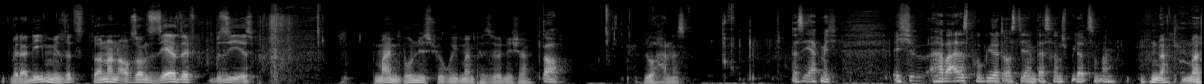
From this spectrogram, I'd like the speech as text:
wer da neben mir sitzt, sondern auch sonst sehr, sehr busy ist. Mein Bundesjogi, mein persönlicher Oh, Johannes. das ehrt mich. Ich habe alles probiert, aus dir einen besseren Spieler zu machen. Ja, mal,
